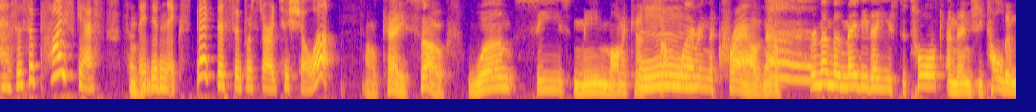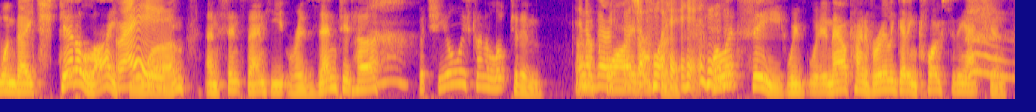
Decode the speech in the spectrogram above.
As a surprise guest, so they mm-hmm. didn't expect the superstar to show up. Okay, so Worm sees mean Monica somewhere mm. in the crowd. Now, remember, maybe they used to talk, and then she told him one day, Get a life, Right. Worm. And since then, he resented her, but she always kind of looked at him. In a very special often. way. well, let's see. We've, we're now kind of really getting close to the action.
